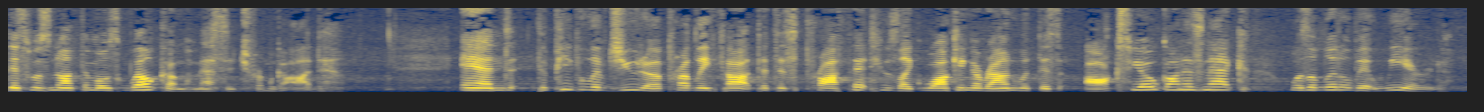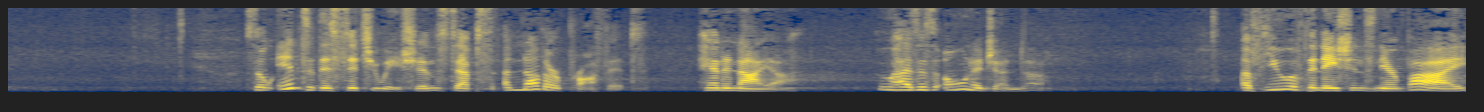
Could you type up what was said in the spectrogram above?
this was not the most welcome message from God. And the people of Judah probably thought that this prophet who's like walking around with this ox yoke on his neck was a little bit weird. So, into this situation steps another prophet, Hananiah, who has his own agenda. A few of the nations nearby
